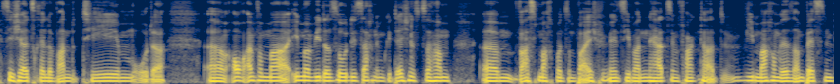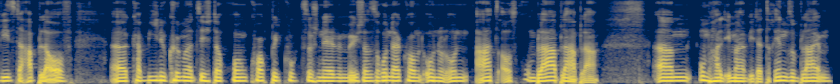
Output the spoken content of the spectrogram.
sicherheitsrelevante Themen oder äh, auch einfach mal immer wieder so die Sachen im Gedächtnis zu haben. Ähm, was macht man zum Beispiel, wenn jetzt jemand einen Herzinfarkt hat? Wie machen wir es am besten? Wie ist der Ablauf? Äh, Kabine kümmert sich darum, Cockpit guckt so schnell wie möglich, dass es runterkommt und und und, Arzt ausruhen, bla bla bla. ähm, um halt immer wieder drin zu bleiben.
